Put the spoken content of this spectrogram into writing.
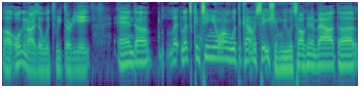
uh, organizer with 338. And uh, let, us continue on with the conversation. We were talking about uh,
